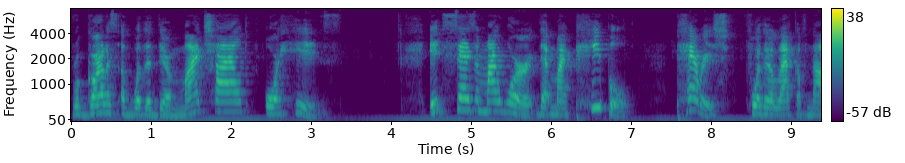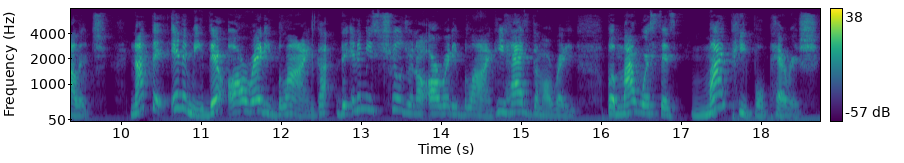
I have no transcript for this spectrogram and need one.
regardless of whether they're my child or his. It says in my word that my people perish for their lack of knowledge. Not the enemy. They're already blind. God, the enemy's children are already blind. He has them already. But my word says, my people perish.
